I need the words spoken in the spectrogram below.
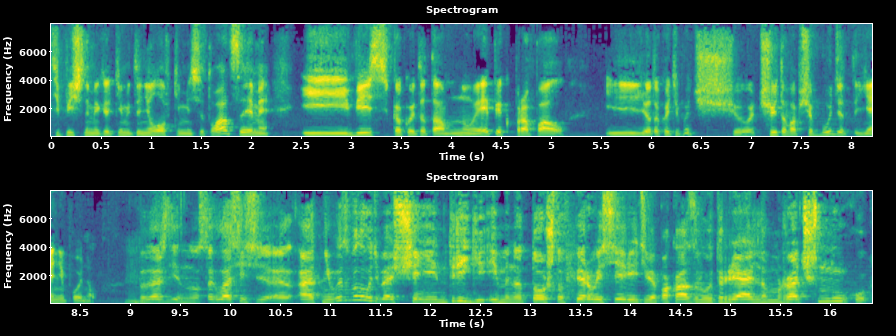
типичными какими-то неловкими ситуациями, и весь какой-то там, ну, эпик пропал, И я такой, типа, чё это вообще будет, я не понял. Подожди, но согласись, э, а это не вызвало у тебя ощущение интриги? Именно то, что в первой серии тебе показывают реально мрачнуху,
